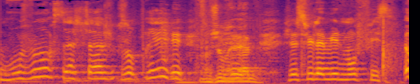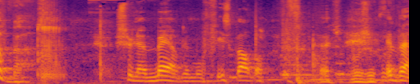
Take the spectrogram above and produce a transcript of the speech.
Bonjour Sacha, je vous en prie. Bonjour, Je- madame. Je suis l'amie de mon fils. Oh, Je suis la mère de mon fils, pardon. Bonjour. Eh ben,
